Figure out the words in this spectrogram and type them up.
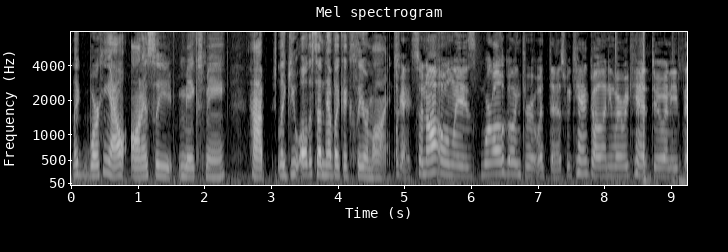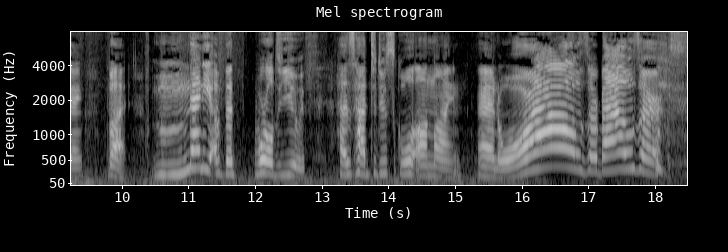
Like working out honestly makes me happy. Like you all of a sudden have like a clear mind. Okay, so not only is we're all going through it with this, we can't go anywhere, we can't do anything, but many of the world's youth has had to do school online. And wowzer Bowser!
